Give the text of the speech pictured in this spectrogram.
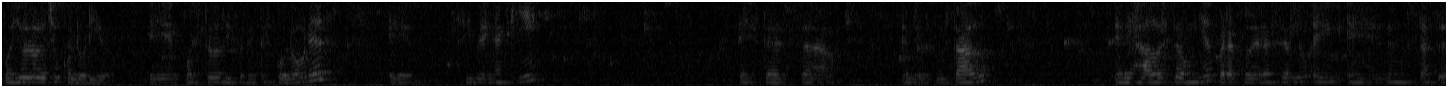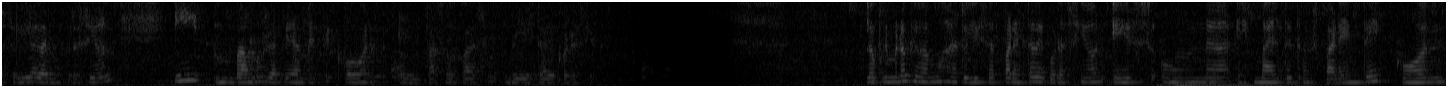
pues yo lo he hecho colorido. He puesto diferentes colores. Si ven aquí, este es ah, el resultado he dejado esta uña para poder hacerlo en, hacerle la demostración y vamos rápidamente con el paso a paso de esta decoración. Lo primero que vamos a utilizar para esta decoración es un esmalte transparente con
